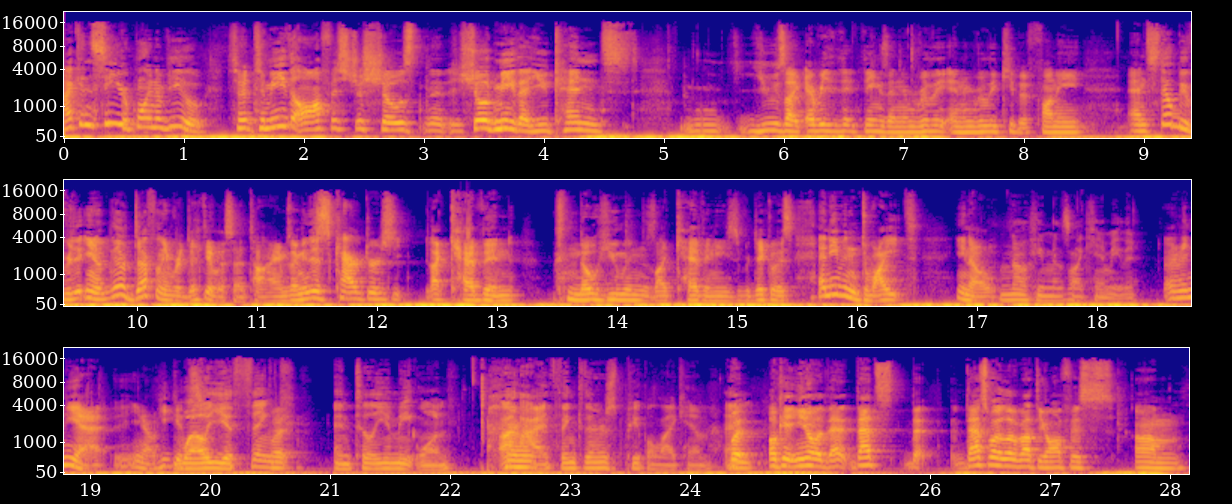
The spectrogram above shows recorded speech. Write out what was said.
I can see your point of view. So to me, The Office just shows showed me that you can use like everything things and really and really keep it funny and still be. You know, they're definitely ridiculous at times. I mean, this characters like Kevin, no humans like Kevin. He's ridiculous, and even Dwight. You know, No humans like him either. I mean, yeah, you know, he gets. Well, you think but- until you meet one. I, I think there's people like him. And But okay, you know that that's that, that's what I love about The Office. Um,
